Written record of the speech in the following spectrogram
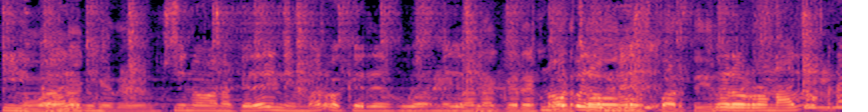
y no van a querer. Y no van a querer, y Neymar va a querer jugar medio Van a querer no, jugar pero todos los partidos. Pero Ronaldo, mira,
